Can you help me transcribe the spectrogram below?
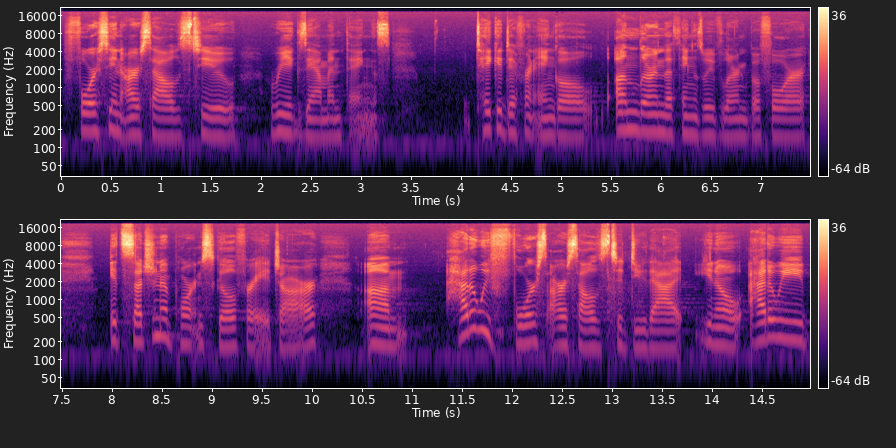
forcing ourselves to re examine things, take a different angle, unlearn the things we've learned before. It's such an important skill for HR. Um, how do we force ourselves to do that? You know, how do we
